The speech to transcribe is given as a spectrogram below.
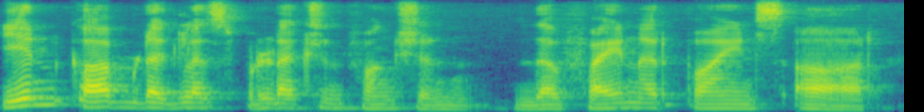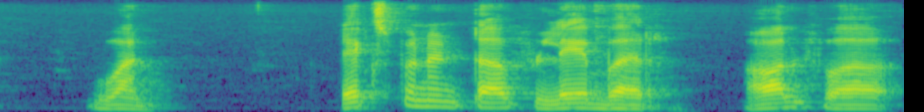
In Cobb-Douglas production function, the finer points are 1. Exponent of labor alpha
